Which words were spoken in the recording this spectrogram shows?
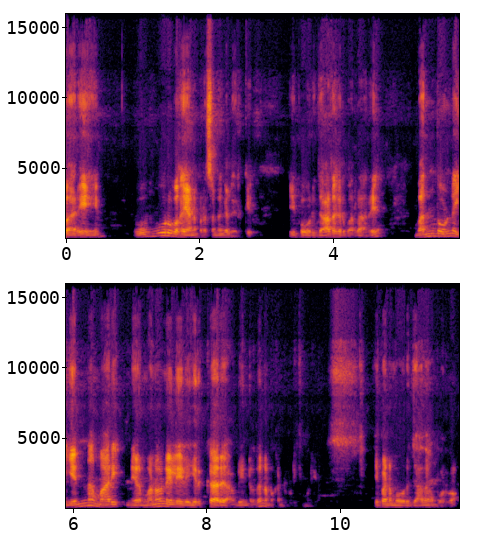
மாதிரி ஒவ்வொரு வகையான பிரசன்னங்கள் இருக்கு. இப்போ ஒரு ஜாதகர் வர்றாரு வந்த உடனே என்ன மாதிரி மனநிலையில இருக்காரு அப்படின்றத நம்ம கண்டுபிடிக்க முடியும். இப்ப நம்ம ஒரு ஜாதகம் போடுறோம்.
